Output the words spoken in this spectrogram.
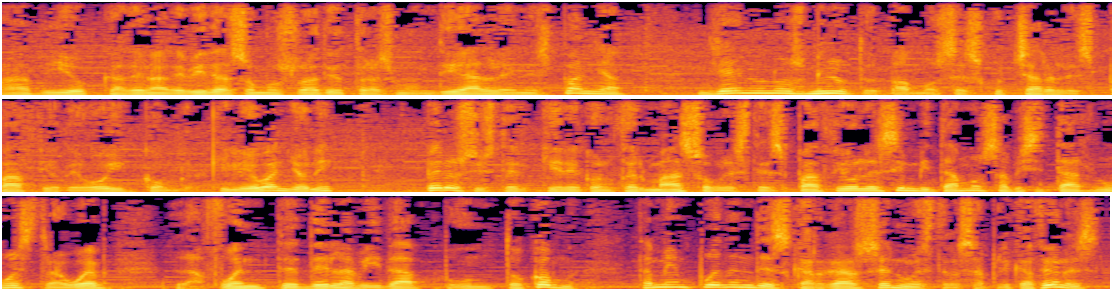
Radio Cadena de Vida, somos Radio Transmundial en España. Ya en unos minutos vamos a escuchar el espacio de hoy con Virgilio Bagnoni pero si usted quiere conocer más sobre este espacio, les invitamos a visitar nuestra web lafuentedelavida.com. También pueden descargarse nuestras aplicaciones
